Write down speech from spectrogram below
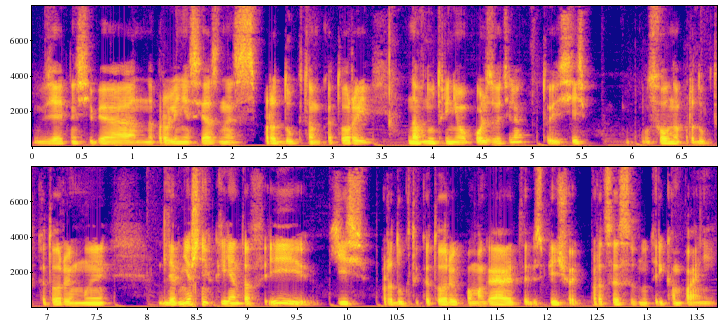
взять на себя направление, связанное с продуктом, который на внутреннего пользователя. То есть есть условно продукты, которые мы для внешних клиентов, и есть продукты, которые помогают обеспечивать процессы внутри компании.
